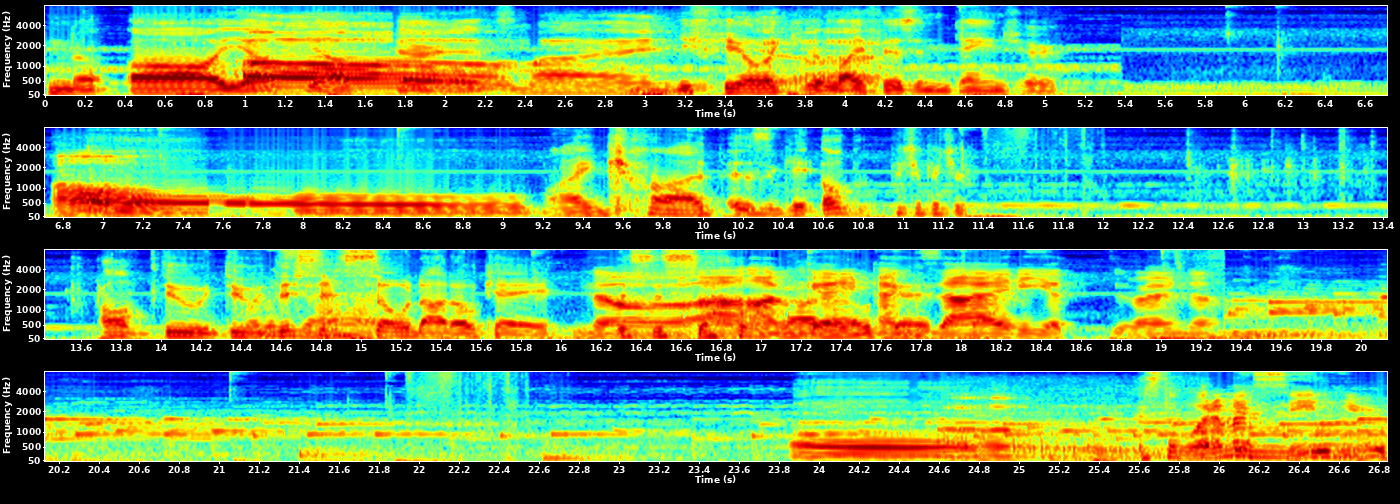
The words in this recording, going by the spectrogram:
no. Oh, yep, yep. There it Oh is. my. You feel like your God. life is in danger. Oh. Oh my god, this game. Oh, picture, picture. Oh, dude, dude, What is this is that? so not okay. No, this is so I- I'm not getting okay. anxiety at, right now. Oh, Oh. it's the What am I fucking- seeing here?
